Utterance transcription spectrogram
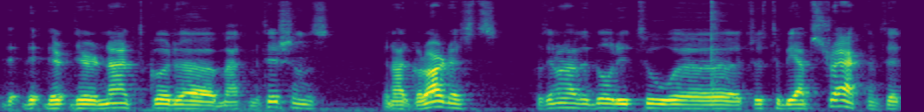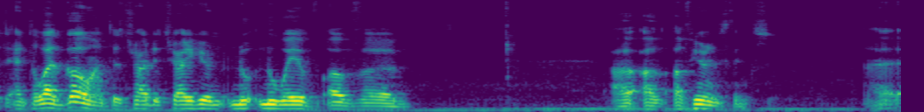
they, are they're not good uh, mathematicians. They're not good artists because they don't have the ability to uh, just to be abstract and to, and to let go and to try to try to hear new, new way of of, uh, of, of hearing things. Uh,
